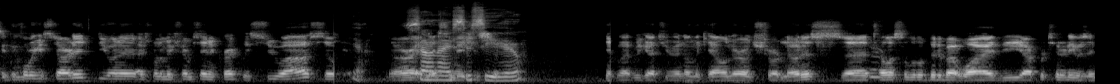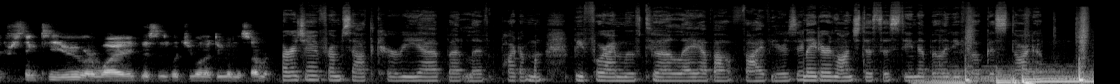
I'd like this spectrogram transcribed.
Before we get started, do you want to? I just want to make sure I'm saying it correctly. Sua. So Yeah. All right. so nice, nice to, to see you. Yeah, glad we got you in on the calendar on short notice. Uh, Tell us a little bit about why the opportunity was interesting to you, or why this is what you want to do in the summer. Origin from South Korea, but lived part of my before I moved to LA about five years ago. Later launched a sustainability focused startup.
